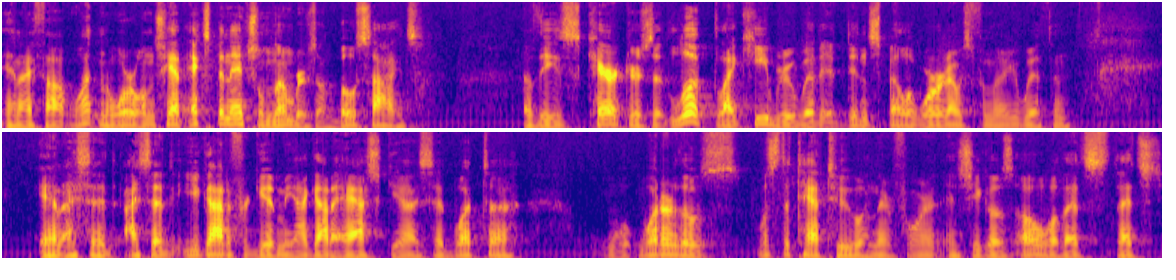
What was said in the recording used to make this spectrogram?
And I thought, what in the world? And she had exponential numbers on both sides of these characters that looked like Hebrew, but it didn't spell a word I was familiar with. And and I said, I said, you got to forgive me. I got to ask you. I said, what, uh, what are those? What's the tattoo on there for? And she goes, oh, well, that's that's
